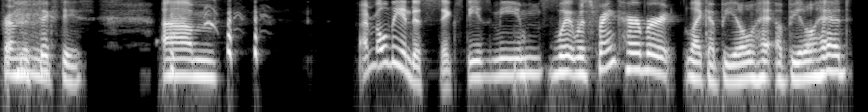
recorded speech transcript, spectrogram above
from the 60s. Um, I'm only into 60s memes. Wait, was Frank Herbert like a beetle he- a beetle head?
